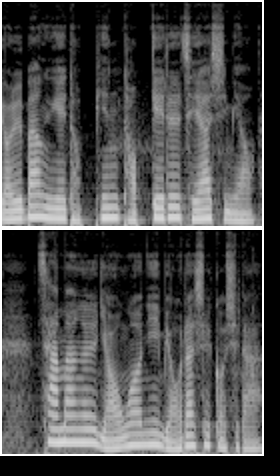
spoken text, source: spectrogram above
열방 위에 덮인 덮개를 제하시며 사망을 영원히 멸하실 것이라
